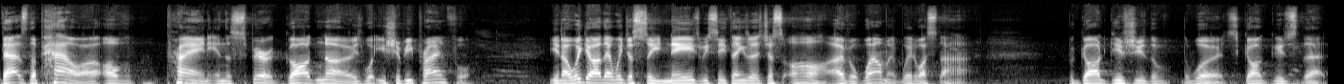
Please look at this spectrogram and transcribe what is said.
That's the power of praying in the Spirit. God knows what you should be praying for. You know, we go out there and we just see needs, we see things, it's just, oh, overwhelming. Where do I start? But God gives you the, the words, God gives that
